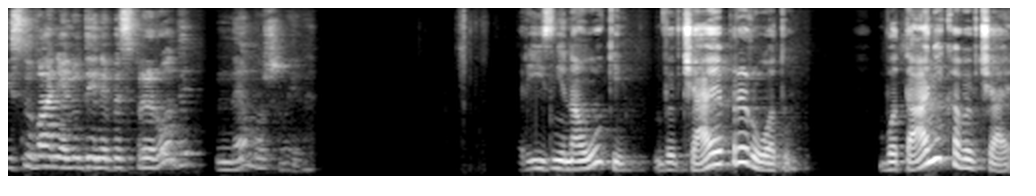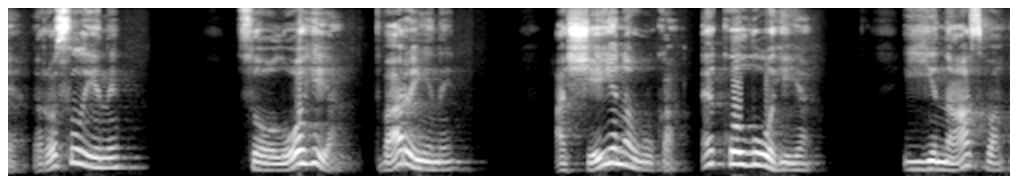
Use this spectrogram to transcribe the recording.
Існування людини без природи неможливе. Різні науки вивчає природу. Ботаніка вивчає рослини, зоологія тварини. А ще є наука екологія. Її назва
